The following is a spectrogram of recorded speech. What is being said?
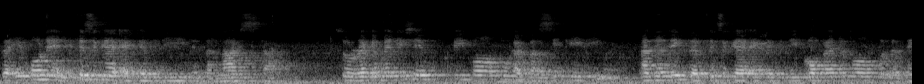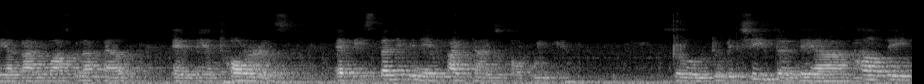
The important physical activity and the lifestyle. So recommendation, people who have a CKD undertake the physical activity compatible with their cardiovascular health and their tolerance, at least 30 minutes, five times per week. So to achieve the, their healthy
